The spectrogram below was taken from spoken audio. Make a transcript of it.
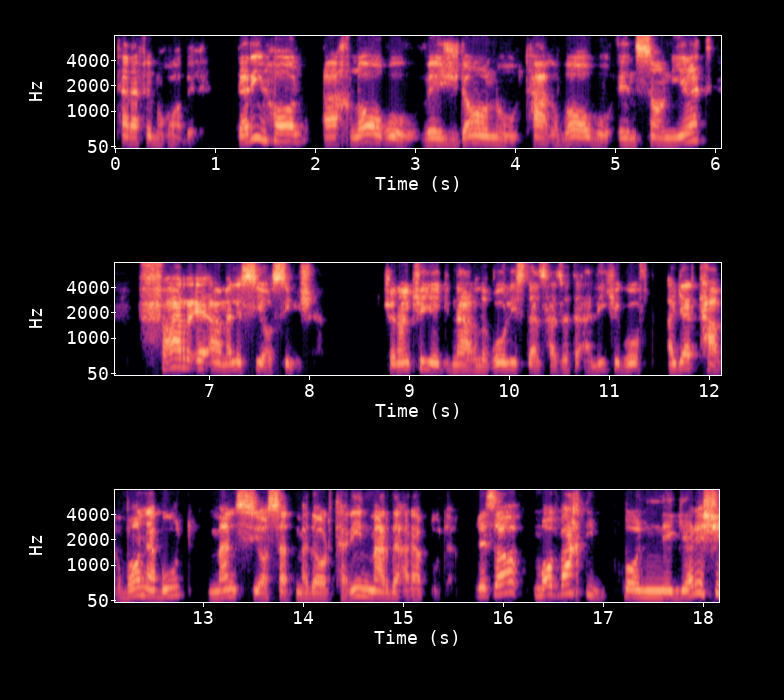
طرف مقابله. در این حال اخلاق و وجدان و تقوا و انسانیت فرع عمل سیاسی میشن. چنانکه یک نقل قولی است از حضرت علی که گفت اگر تقوا نبود من سیاست مدارترین مرد عرب بودم. لذا ما وقتی با نگرش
